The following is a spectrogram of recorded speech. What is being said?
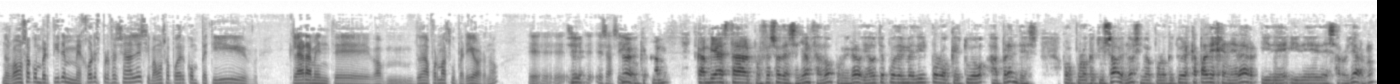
nos vamos a convertir en mejores profesionales y vamos a poder competir claramente de una forma superior, ¿no? Eh, eh, es así. cambia hasta el proceso de enseñanza, ¿no? Porque claro, ya no te pueden medir por lo que tú aprendes o por lo que tú sabes, ¿no? Sino por lo que tú eres capaz de generar y de, y de desarrollar, ¿no?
